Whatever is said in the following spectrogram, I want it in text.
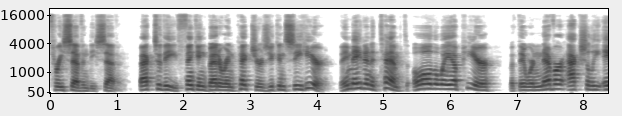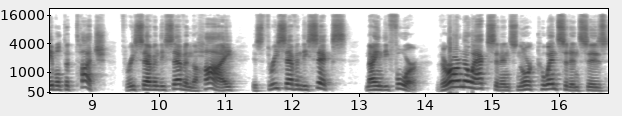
377. Back to the thinking better in pictures, you can see here, they made an attempt all the way up here, but they were never actually able to touch 377. The high is 376.94. There are no accidents nor coincidences.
